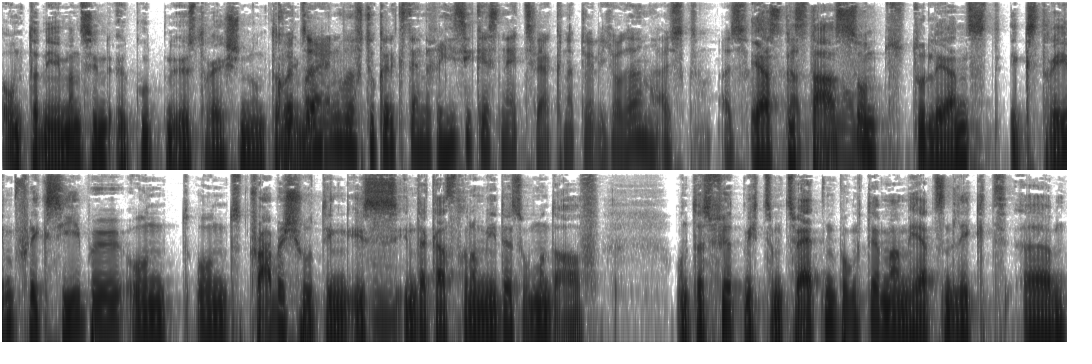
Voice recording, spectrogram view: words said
Unternehmen sind, äh, guten österreichischen Unternehmen. Kurzer Einwurf, du kriegst ein riesiges Netzwerk natürlich, oder? Als, als Erstens das und du lernst extrem flexibel und, und Troubleshooting ist mhm. in der Gastronomie das Um und Auf. Und das führt mich zum zweiten Punkt, der mir am Herzen liegt. Ähm,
